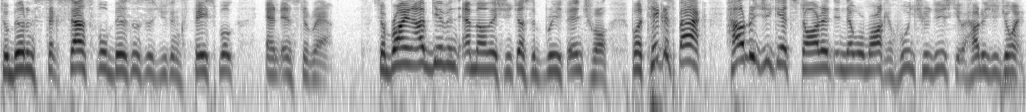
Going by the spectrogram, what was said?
to building successful businesses using Facebook and Instagram. So, Brian, I've given MLM Nation just a brief intro, but take us back. How did you get started in network marketing? Who introduced you? How did you join?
